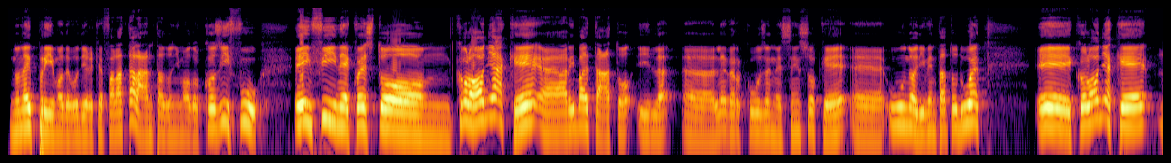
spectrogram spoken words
non è il primo devo dire che fa l'Atalanta, ad ogni modo così fu. E infine questo um, Colonia che eh, ha ribaltato il eh, Leverkusen nel senso che eh, uno è diventato due e Colonia che mh,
